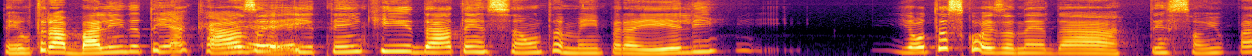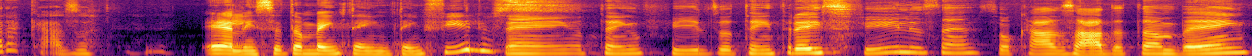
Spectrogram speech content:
Tem o trabalho, ainda tem a casa é. e tem que dar atenção também para ele e outras coisas, né? Dar atenção e ir para casa. Ellen, você também tem, tem filhos? Tenho, tenho filhos. Eu tenho três filhos, né? Sou casada também.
